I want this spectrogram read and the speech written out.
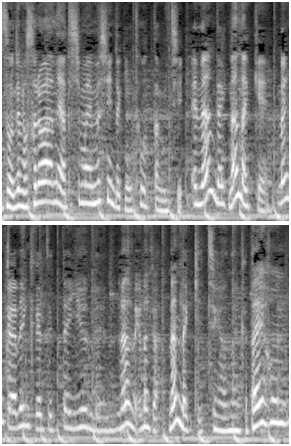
そうでもそれはね私も MC の時に通った道。えなんだっけ？なんだっけ？なんか蓮華が絶対言うんだよね。なんだなんかなんだっけ？違うなんか台本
